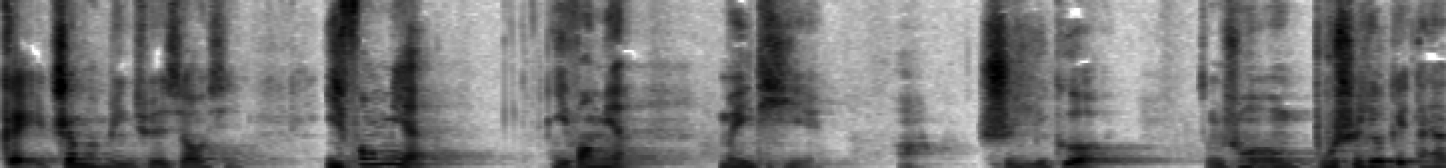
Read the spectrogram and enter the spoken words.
给这么明确消息。一方面。一方面，媒体啊是一个怎么说？不是一个给大家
